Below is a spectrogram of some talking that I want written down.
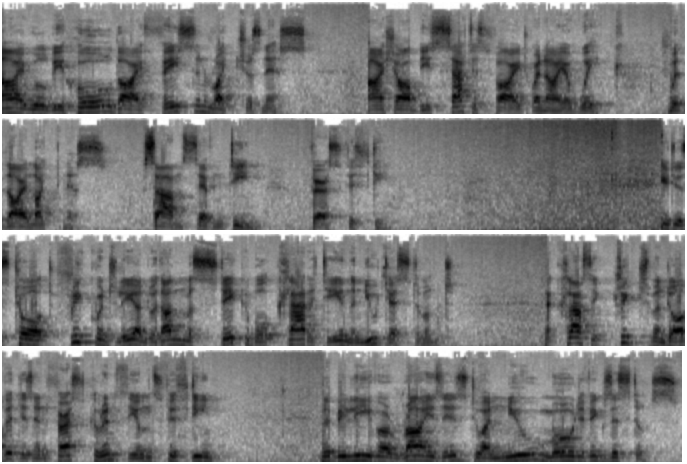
I will behold thy face in righteousness. I shall be satisfied when I awake with thy likeness. Psalm 17, verse 15. It is taught frequently and with unmistakable clarity in the New Testament. The classic treatment of it is in 1 Corinthians 15. The believer rises to a new mode of existence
